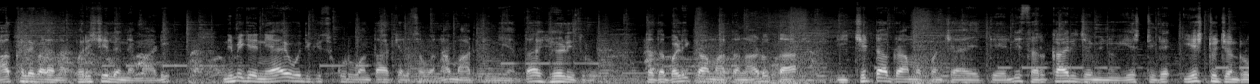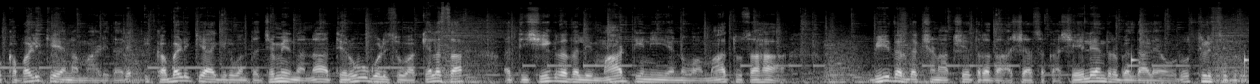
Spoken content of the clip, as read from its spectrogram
ದಾಖಲೆಗಳನ್ನು ಪರಿಶೀಲನೆ ಮಾಡಿ, ನಿಮಗೆ ನ್ಯಾಯ ಒದಗಿಸಿಕೊಡುವಂತಹ ಕೆಲಸವನ್ನು ಮಾಡ್ತೀನಿ ಅಂತ ಹೇಳಿದರು. ತದ ಬಳಿಕ ಮಾತನಾಡುತ್ತಾ ಈ ಚಿಟ್ಟ ಗ್ರಾಮ ಪಂಚಾಯಿತಿಯಲ್ಲಿ ಸರ್ಕಾರಿ ಜಮೀನು ಎಷ್ಟಿದೆ, ಎಷ್ಟು ಜನರು ಕಬಳಿಕೆಯನ್ನು ಮಾಡಿದ್ದಾರೆ, ಈ ಕಬಳಿಕೆ ಆಗಿರುವಂಥ ಜಮೀನನ್ನು ತೆರವುಗೊಳಿಸುವ ಕೆಲಸ ಅತಿ ಶೀಘ್ರದಲ್ಲಿ ಮಾಡ್ತೀನಿ ಎನ್ನುವ ಮಾತು ಸಹ ಬೀದರ್ ದಕ್ಷಿಣ ಕ್ಷೇತ್ರದ ಶಾಸಕ ಶೈಲೇಂದ್ರ ಬೆಲ್ದಾಳೆ ಅವರು ತಿಳಿಸಿದರು.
